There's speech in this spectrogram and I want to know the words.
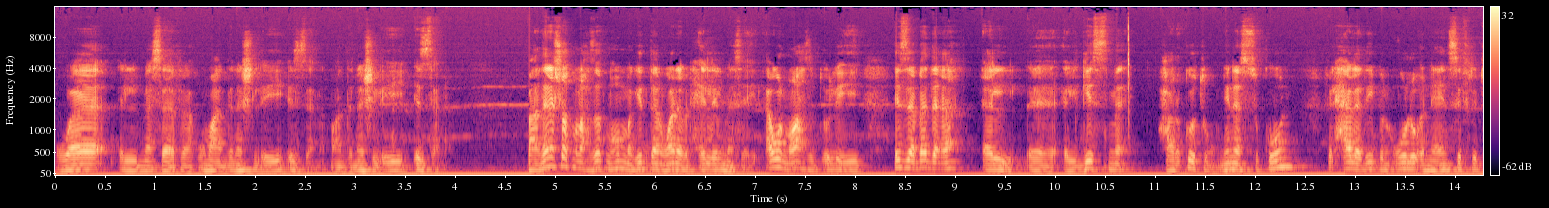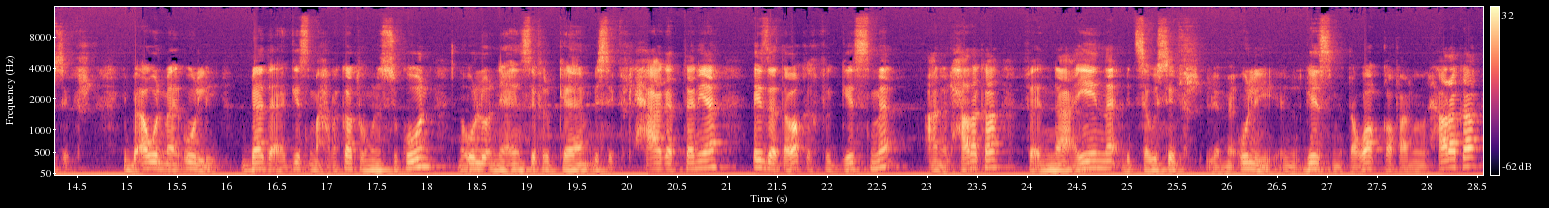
والمسافة وما عندناش الإيه؟ الزمن ما عندناش الإيه؟ الزمن. عندنا شوية ملاحظات مهمة جدا وأنا بنحل المسائل. أول ملاحظة بتقول لي إيه؟ إذا بدأ الجسم حركته من السكون في الحالة دي بنقوله إن عين صفر بصفر. يبقى أول ما يقول لي بدأ جسم حركته من السكون نقول له إن عين صفر بكام؟ بصفر. الحاجة الثانية إذا توقف الجسم عن الحركة فإن عين بتساوي صفر. لما يقول لي الجسم توقف عن الحركة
